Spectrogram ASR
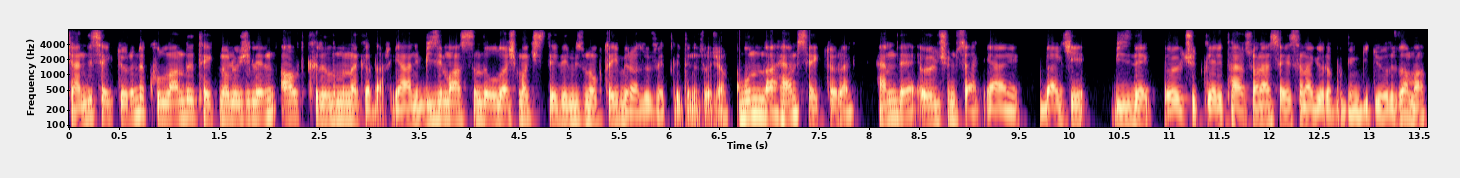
kendi sektöründe kullandığı teknolojilerin alt kırılımına kadar. Yani bizim aslında ulaşmak istediğimiz noktayı biraz özetlediniz hocam. Bununla hem sektörel hem de ölçümsel. Yani belki bizde ölçütleri personel sayısına göre bugün gidiyoruz ama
